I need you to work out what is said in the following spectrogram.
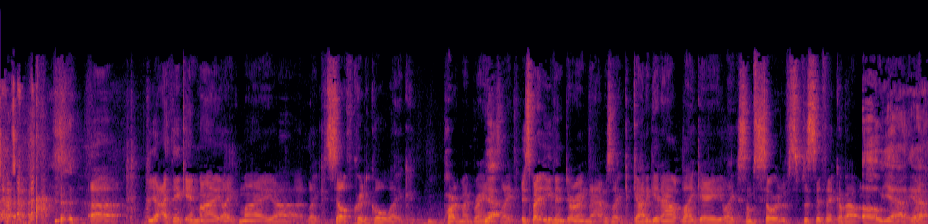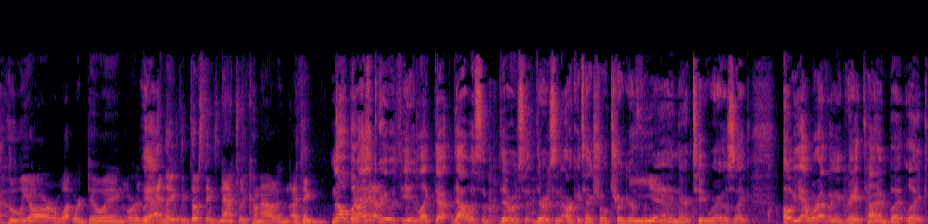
uh, yeah, I think in my like my uh, like self-critical like part of my brain Yeah. is like, especially even during that, it was like, got to get out like a like some sort of specific about oh yeah like, yeah who we are or what we're doing or like, Yeah. and they, those things naturally come out, and I think No, but I that- agree with you. Like that, that was a, there was a, there was an architectural trigger for Yeah. me in there too, where it was like, oh yeah, we're having a great time, but like,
